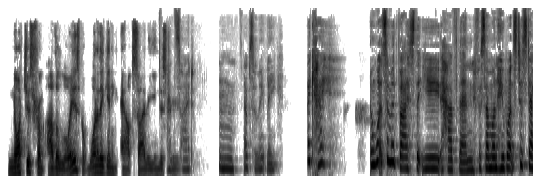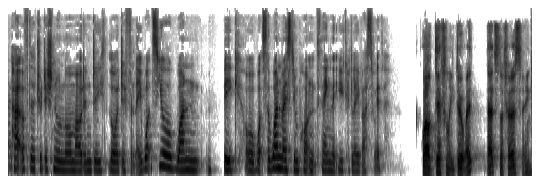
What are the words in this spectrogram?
not just from other lawyers, but what are they getting outside the industry? Outside. Mm, absolutely. Okay. And what's some advice that you have then for someone who wants to step out of the traditional law mold and do law differently? What's your one big or what's the one most important thing that you could leave us with? Well, definitely do it. That's the first thing.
